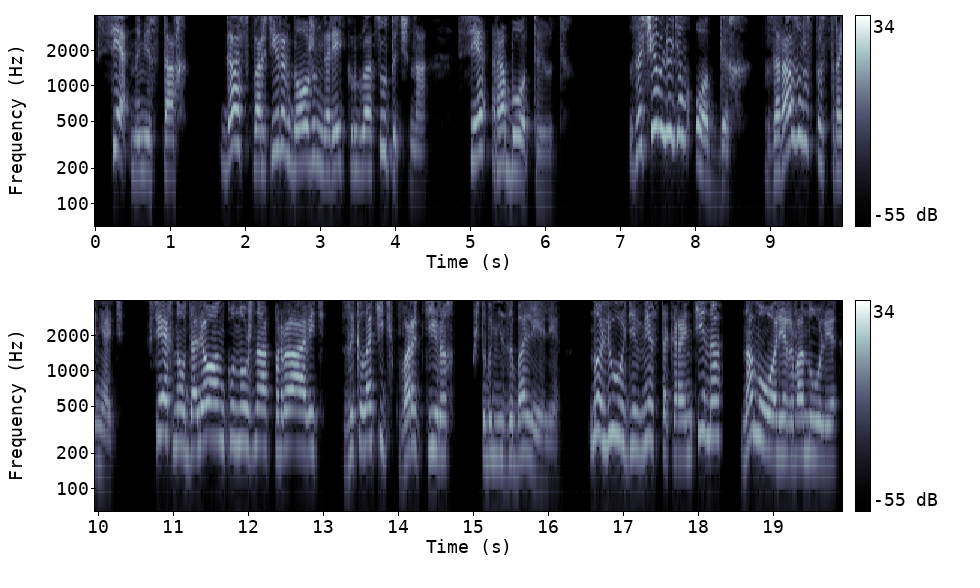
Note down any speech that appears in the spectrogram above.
Все на местах. Газ в квартирах должен гореть круглосуточно. Все работают. Зачем людям отдых? Заразу распространять? Всех на удаленку нужно отправить, заколотить в квартирах, чтобы не заболели. Но люди вместо карантина на море рванули.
